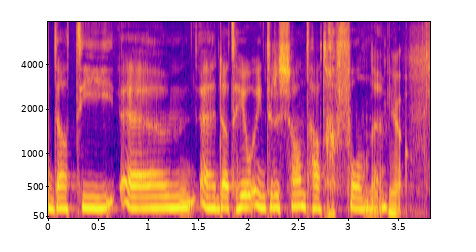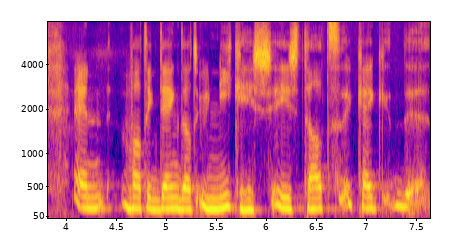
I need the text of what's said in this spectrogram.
dat hij um, uh, dat heel interessant had gevonden. Ja. En wat ik denk dat uniek is, is dat, kijk, de,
